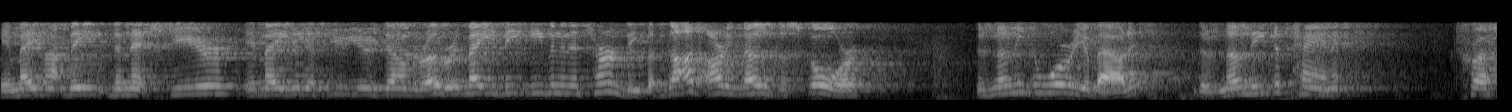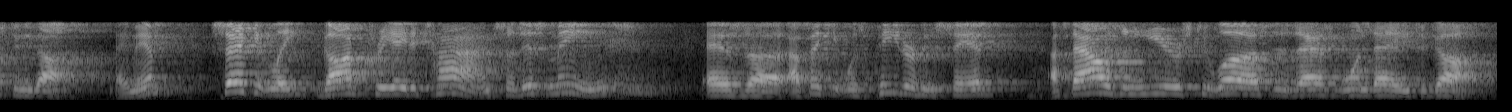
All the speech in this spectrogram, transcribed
It may not be the next year. It may be a few years down the road, or it may be even an eternity. But God already knows the score. There's no need to worry about it. There's no need to panic. Trust in God. Amen? Secondly, God created time. So this means, as uh, I think it was Peter who said, a thousand years to us is as one day to God.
